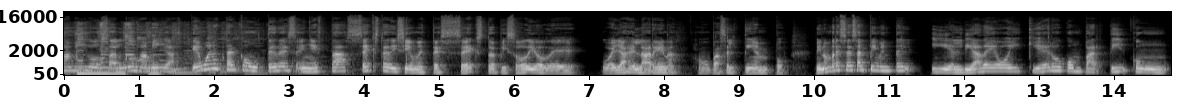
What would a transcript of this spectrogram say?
amigos, saludos amigas. Qué bueno estar con ustedes en esta sexta edición, este sexto episodio de Huellas en la Arena, como pasa el tiempo. Mi nombre es César Pimentel y el día de hoy quiero compartir con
